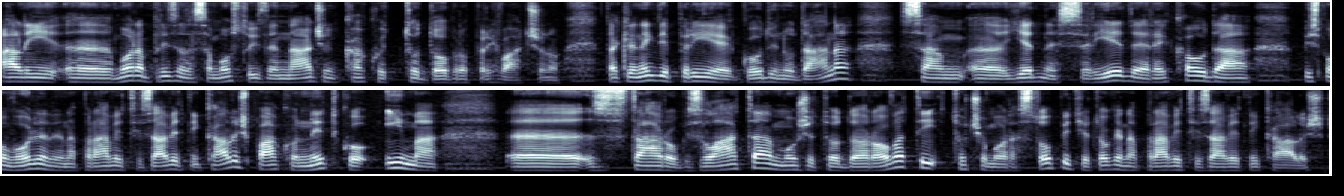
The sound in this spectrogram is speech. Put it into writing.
ali e, moram priznati da sam ostao iznenađen kako je to dobro prihvaćeno. Dakle, negdje prije godinu dana sam e, jedne srijede rekao da bismo voljeli napraviti zavjetni kališ, pa ako netko ima e, starog zlata, može to darovati, to ćemo rastopiti i od toga napraviti zavjetni kališ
